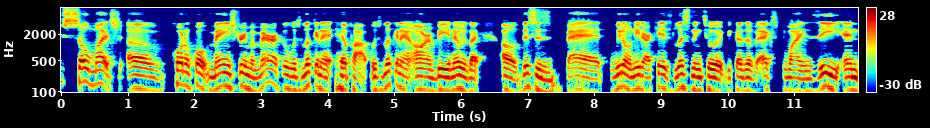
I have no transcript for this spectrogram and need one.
so much of quote unquote mainstream America was looking at hip hop, was looking at R and B, and it was like, oh, this is bad. We don't need our kids listening to it because of X, Y, and Z. And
